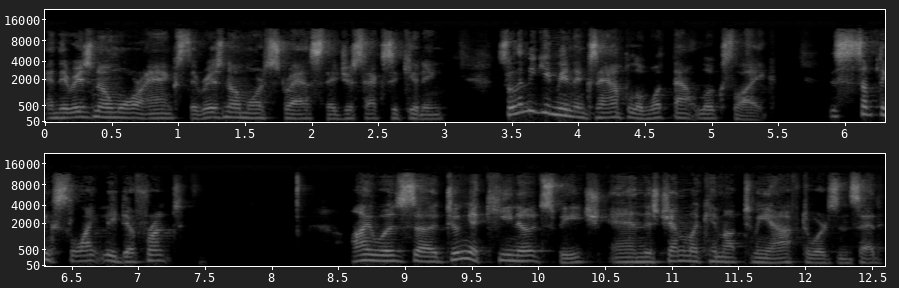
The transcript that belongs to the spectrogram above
And there is no more angst, there is no more stress, they're just executing. So let me give you an example of what that looks like. This is something slightly different. I was uh, doing a keynote speech, and this gentleman came up to me afterwards and said,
